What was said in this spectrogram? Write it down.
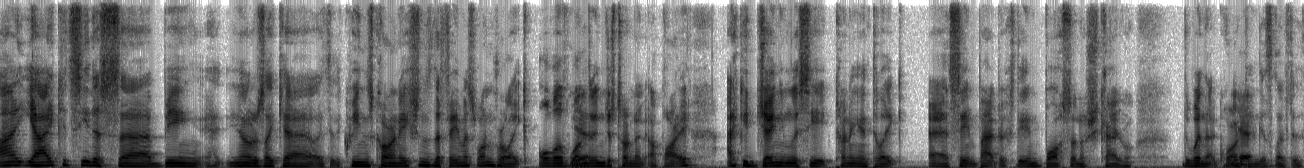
I yeah, I could see this uh, being you know, there's like uh, like the Queen's coronation's the famous one where like all of Yeah. London just turned into a party. I could genuinely see it turning into like uh, St. Patrick's Day in Boston or Chicago, the when that quarantine Yeah. gets lifted.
